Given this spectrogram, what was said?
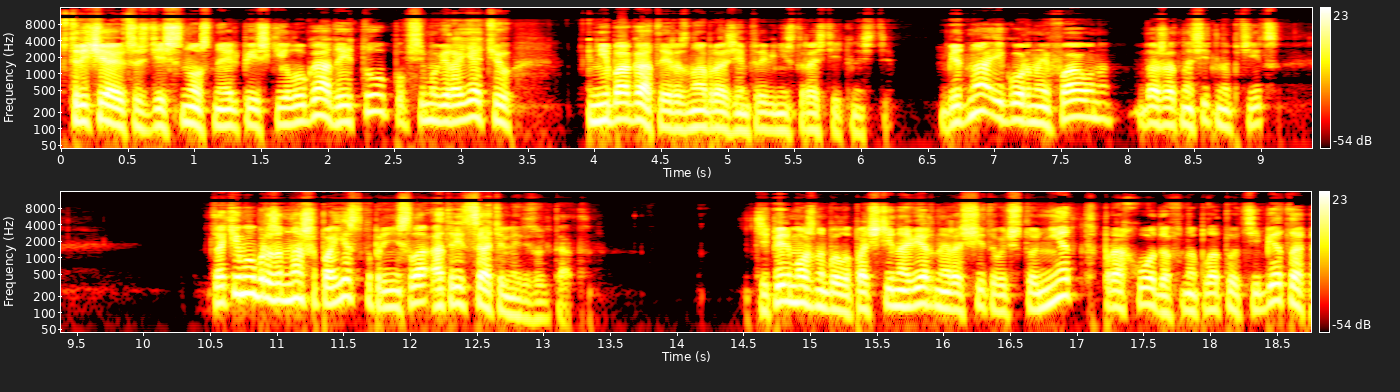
встречаются здесь сносные альпийские луга, да и то, по всему вероятию, небогатые разнообразием травянистой растительности. Бедна и горная фауна, даже относительно птиц. Таким образом, наша поездка принесла отрицательный результат. Теперь можно было почти наверное рассчитывать, что нет проходов на плато Тибета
